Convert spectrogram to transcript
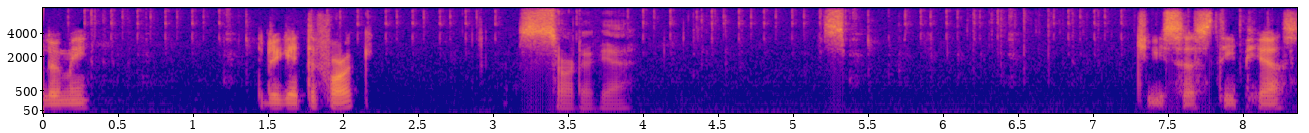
Lumi. Did you get the fork? Sort of, yeah. Jesus, DPS.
